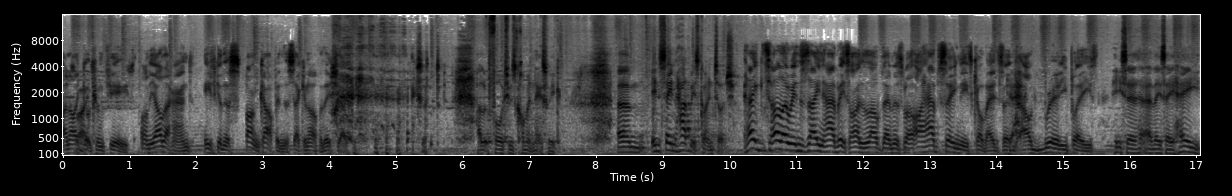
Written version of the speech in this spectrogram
and I Right. got confused. On the other hand, he's going to spunk up in the second half of this show. Excellent. I look forward to his comment next week. Um, Insane Habits got in touch. Hey, hello, Insane Habits, I love them as well. I have seen these comments, and Yeah. I'm really pleased. He said, uh, "They say, hey,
